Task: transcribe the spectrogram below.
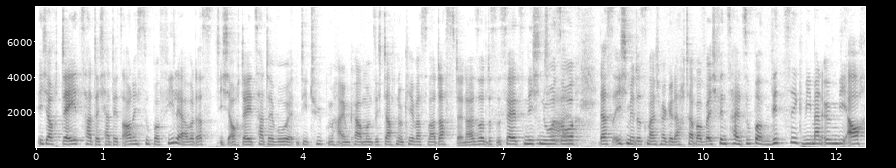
ich auch Dates hatte. Ich hatte jetzt auch nicht super viele, aber dass ich auch Dates hatte, wo die Typen heimkamen und sich dachten, okay, was war das denn? Also das ist ja jetzt nicht Total. nur so, dass ich mir das manchmal gedacht habe, aber ich finde es halt super witzig, wie man irgendwie auch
